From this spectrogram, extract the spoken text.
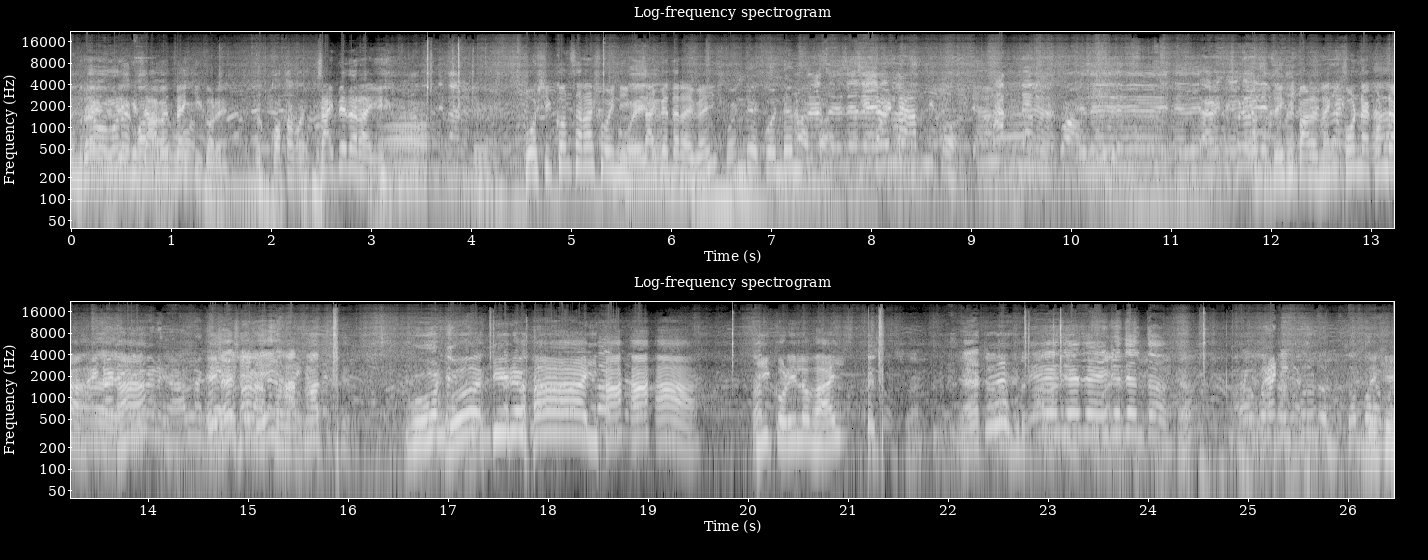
বন্ধুরা, মনে দেখি জাভেদ ভাই কি করে? কথা কই চাইপে দাঁড়াই প্রশিক্ষণ ছাড়া সৈনিক চাইপে দাঁড়াই ভাই। কোনডে কোনডে মারবা? দেখি পারে নাকি? কোনটা কোনটা হ্যাঁ? ও কি রে ভাই? হা, হা, হা। কি করিল ভাই? দেখি।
